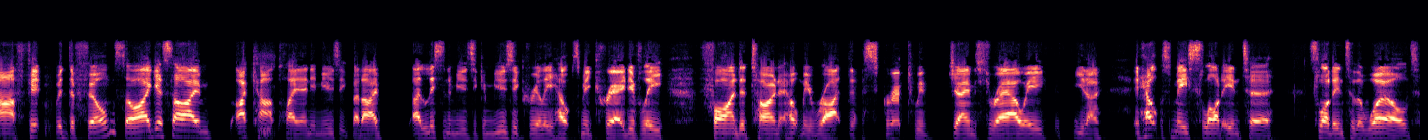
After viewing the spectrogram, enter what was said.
uh, fit with the film. So I guess I'm I can't play any music, but I I listen to music, and music really helps me creatively find a tone. It helped me write the script with James Rowie. You know, it helps me slot into slot into the world.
